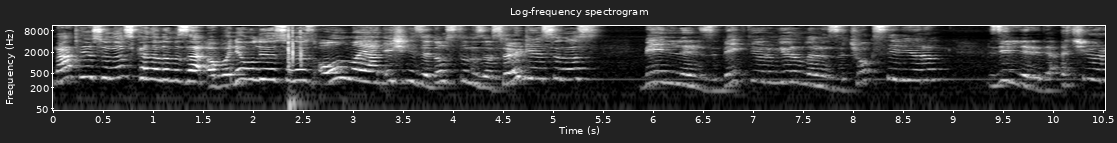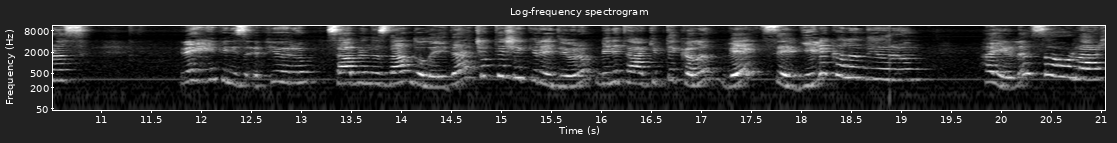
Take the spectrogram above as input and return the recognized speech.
Ne yapıyorsunuz? Kanalımıza abone oluyorsunuz. Olmayan eşinize, dostunuza söylüyorsunuz. Beğenilerinizi bekliyorum. Yorumlarınızı çok seviyorum. Zilleri de açıyoruz. Ve hepinizi öpüyorum. Sabrınızdan dolayı da çok teşekkür ediyorum. Beni takipte kalın ve sevgiyle kalın diyorum. Hayırlı sahurlar.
